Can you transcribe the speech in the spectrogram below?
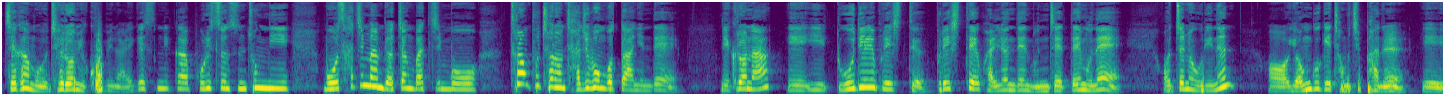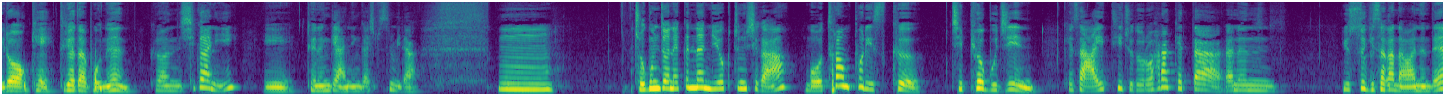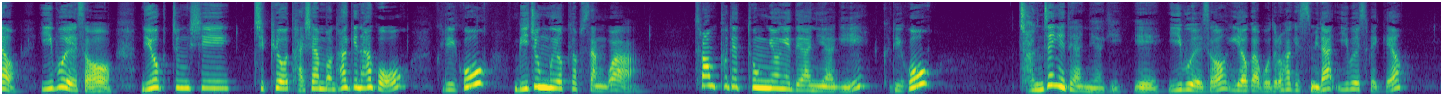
제가 뭐 제러미 코빈 알겠습니까? 보리스 존슨 총리 뭐 사진만 몇 장 봤지 뭐 트럼프처럼 자주 본 것도 아닌데 예, 그러나 예, 이 노딜 브레시트 브렉시트에 관련된 문제 때문에 어쩌면 우리는 어, 영국의 정치판을 예, 이렇게 들여다보는 그런 시간이 예, 되는 게 아닌가 싶습니다. 음, 조금 전에 끝난 뉴욕 증시가 뭐 트럼프 리스크, 지표 부진, 그래서 IT 주도로 하락했다라는 뉴스 기사가 나왔는데요. 2부에서 뉴욕 증시 지표 다시 한번 확인하고 그리고 미중 무역 협상과 트럼프 대통령에 대한 이야기 그리고 전쟁에 대한 이야기 예, 2부에서 이어가 보도록 하겠습니다. 2부에서 뵐게요.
